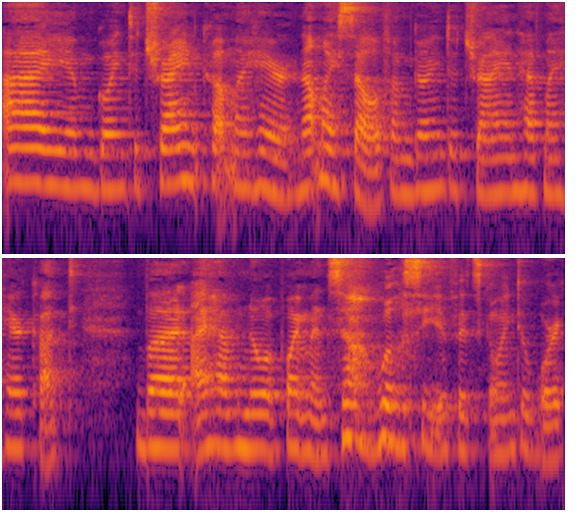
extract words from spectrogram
I am going to try and cut my hair. Not myself, I'm going to try and have my hair cut. But I have no appointment, so we'll see if it's going to work.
